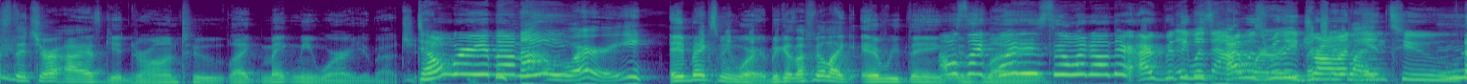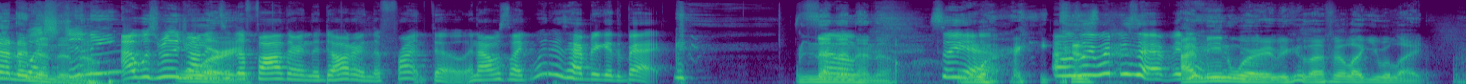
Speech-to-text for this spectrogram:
things that your eyes get drawn to, like, make me worry about you. Don't worry about Don't me. worry. It makes me worry because I feel like everything. I was is like, what is going on there? I really Maybe was. I was worry, really drawn like, into. No, no, no, no, no. I was really drawn Worry. into the father and the daughter in the front though, and I was like, what is happening at the back? No, So- no, no, no. So yeah, Worry, I was like, what is happening? I mean, worry because I feel like you were like,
